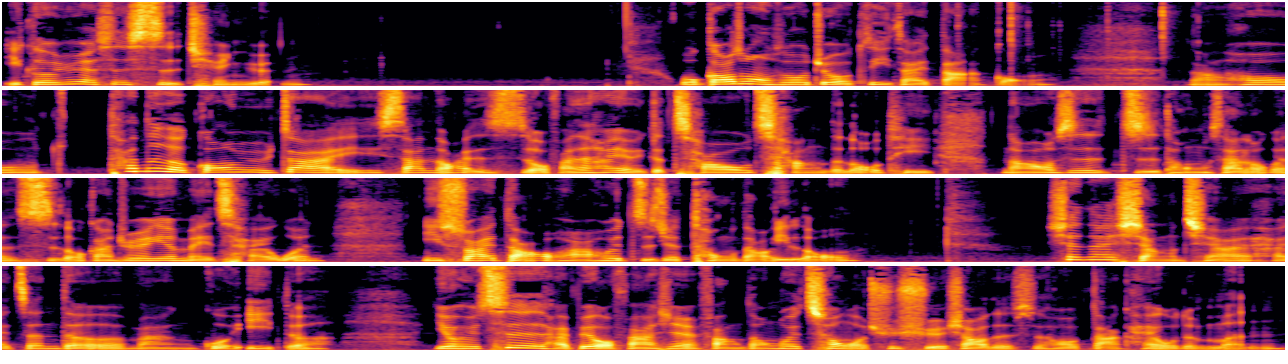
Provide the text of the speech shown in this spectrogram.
一个月是四千元。我高中的时候就有自己在打工，然后。他那个公寓在三楼还是四楼？反正它有一个超长的楼梯，然后是直通三楼跟四楼，感觉也没踩稳。你摔倒的话会直接通到一楼。现在想起来还真的蛮诡异的。有一次还被我发现，房东会趁我去学校的时候打开我的门。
